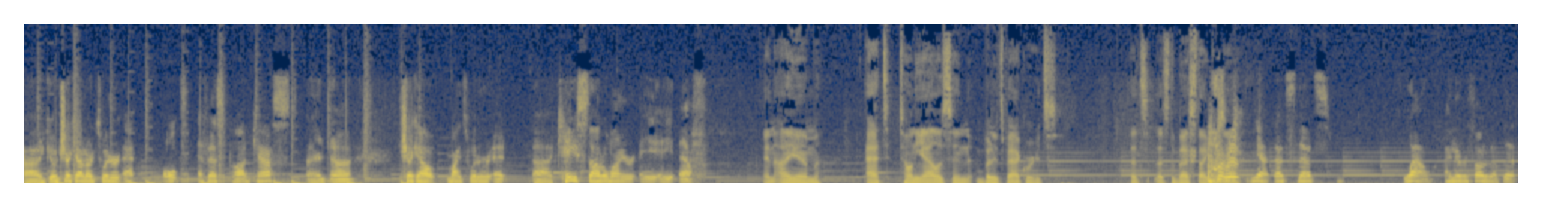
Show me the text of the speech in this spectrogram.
Uh, go check out our Twitter at AltFS Podcast and uh, check out my Twitter at uh, K Stottlemyre AAF. And I am at Tony Allison, but it's backwards. That's that's the best I can. yeah, that's that's. Wow, I never thought about that.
